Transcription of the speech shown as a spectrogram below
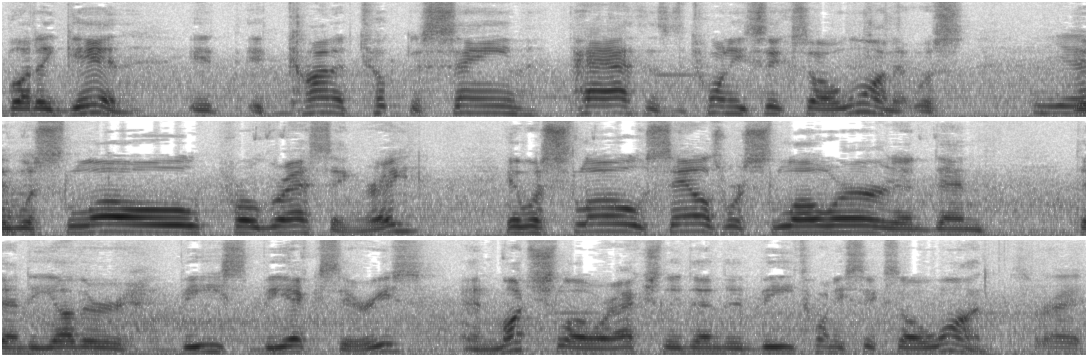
But again, it, it kind of took the same path as the 2601. It was Yeah. it was slow progressing, right? It was slow. Sales were slower than than, than the other B BX series, and much slower actually than the B2601. That's right.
